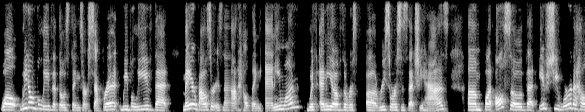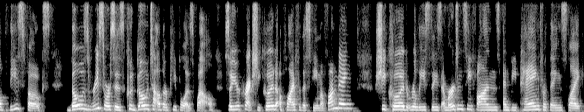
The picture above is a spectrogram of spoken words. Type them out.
Well, we don't believe that those things are separate. We believe that Mayor Bowser is not helping anyone with any of the uh, resources that she has, um, but also that if she were to help these folks, those resources could go to other people as well. So you're correct. She could apply for this FEMA funding. She could release these emergency funds and be paying for things like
